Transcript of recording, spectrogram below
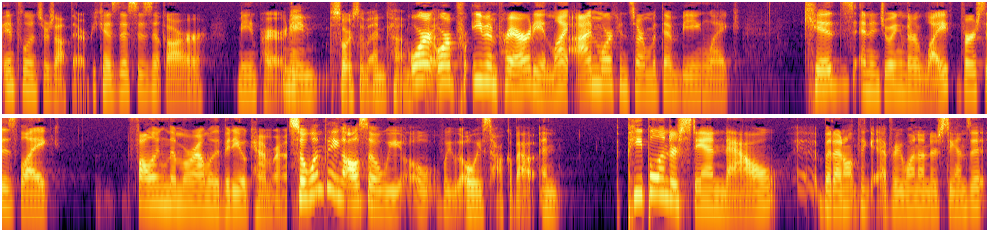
influencers out there because this isn't our main priority main source of income. or Yeah. or pr- even priority in life. I'm more concerned with them being like kids and enjoying their life versus like following them around with a video camera. So one thing also we we always talk about, and people understand now, but I don't think everyone understands it.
